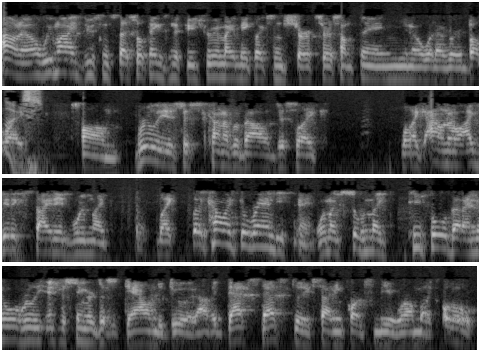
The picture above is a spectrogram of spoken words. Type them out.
I don't know. We might do some special things in the future. We might make like some shirts or something, you know, whatever. But Nice. like, um, really, it's just kind of about just like, like I don't know. I get excited when like, like, like kind of like the Randy thing. When like, so when like people that I know are really interesting are just down to do it. I'm like, that's that's the exciting part for me. Where I'm like, oh,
